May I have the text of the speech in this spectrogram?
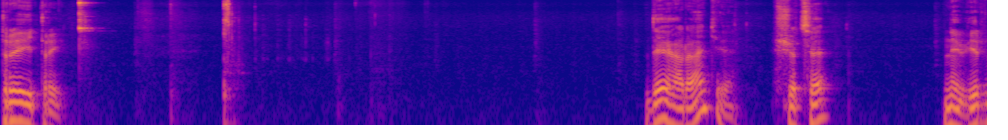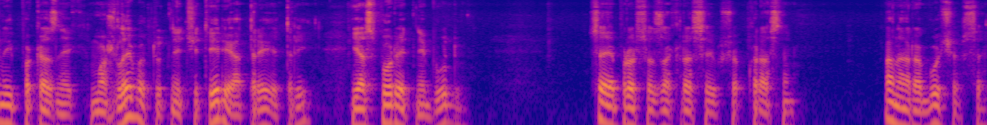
3,3. Де гарантія, що це невірний показник? Можливо, тут не 4, а 3,3. Я спорити не буду. Це я просто закрасив, щоб красним. Вона робоча все.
